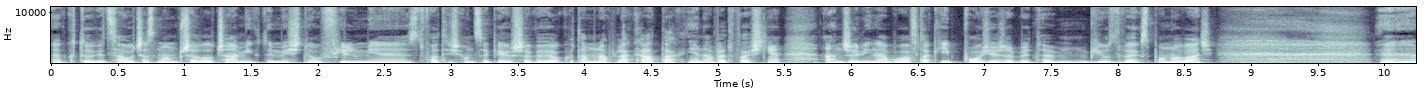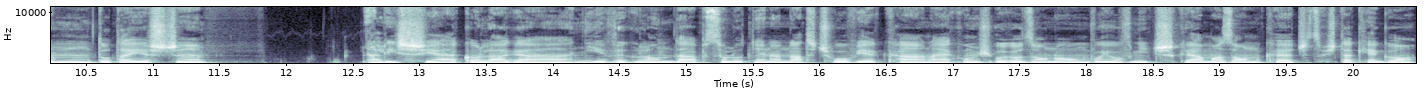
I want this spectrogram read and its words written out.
e, który cały czas mam przed oczami, gdy myślę o filmie z 2001 roku, tam na plakatach, nie nawet właśnie Angelina była w takiej pozie, żeby ten biust wyeksponować. E, tutaj jeszcze Alicia jako Lara nie wygląda absolutnie na nadczłowieka, na jakąś urodzoną wojowniczkę, amazonkę czy coś takiego.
